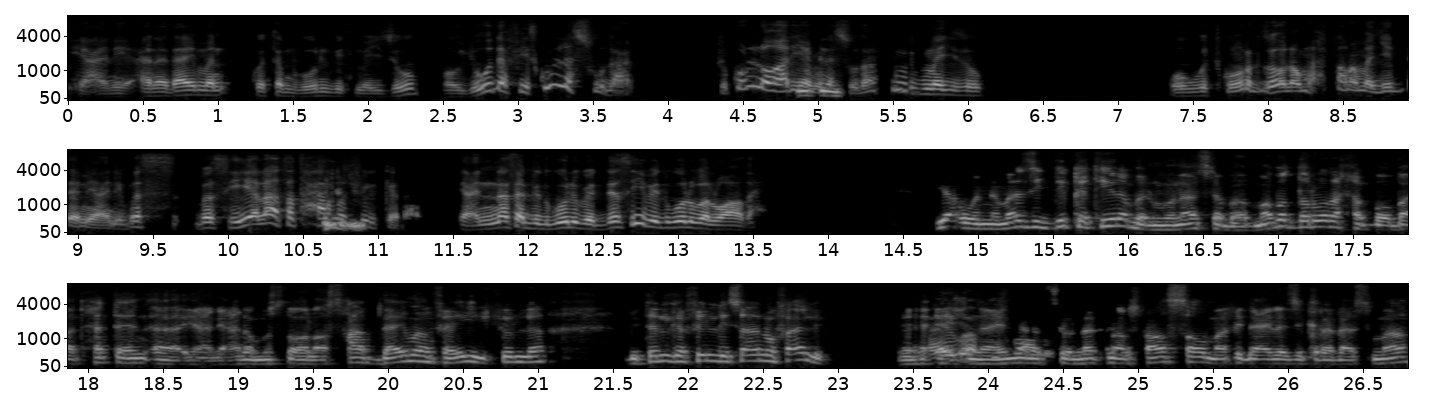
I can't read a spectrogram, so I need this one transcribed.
يعني أنا دائما كنت بقول بيت مجذوب موجودة في كل السودان في كل قرية من. السودان في بيت مجذوب. وبتكون زولة محترمة جدا يعني بس بس هي لا تتحرج في الكلام. يعني الناس اللي بتقولوا بالدس هي بتقولوا بالواضح. يا والنماذج دي كثيرة بالمناسبة ما بالضرورة حبوبات حتى آه، يعني على مستوى الأصحاب دائما في أي شلة بتلقى في اللسان فالك أيوه. إحنا في عندنا سنتنا الخاصة وما في داعي لذكر الأسماء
